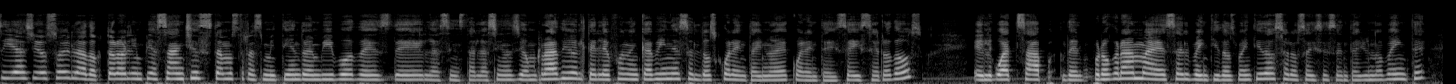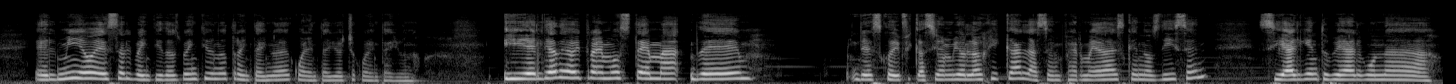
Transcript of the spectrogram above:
días, yo soy la doctora Olimpia Sánchez, estamos transmitiendo en vivo desde las instalaciones de Home Radio, el teléfono en cabina es el 249-4602, el WhatsApp del programa es el 2222-066120, el mío es el 2221-394841. Y el día de hoy traemos tema de descodificación biológica, las enfermedades que nos dicen, si alguien tuviera alguna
